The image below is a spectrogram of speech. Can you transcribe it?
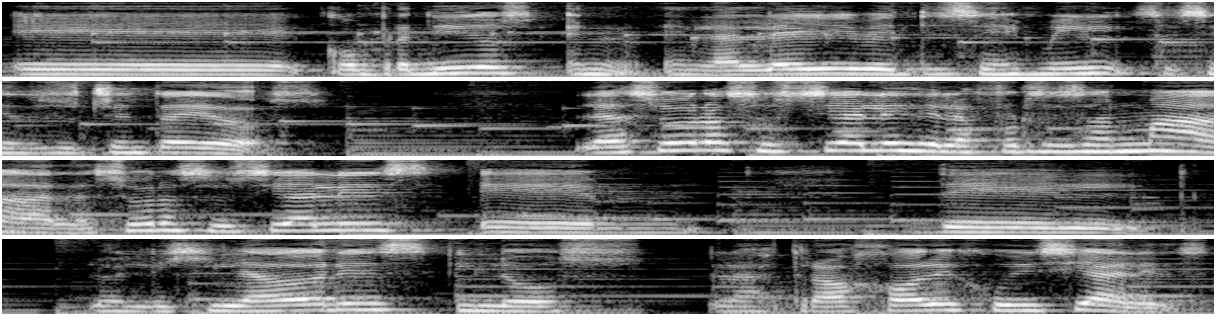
eh, comprendidos en, la ley 26.682. Las obras sociales de las Fuerzas Armadas, las obras sociales eh, de los legisladores y los, los trabajadores judiciales,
